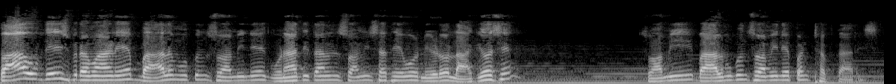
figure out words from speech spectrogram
તો આ ઉપદેશ પ્રમાણે બાલમુકુંદ સ્વામીને ગુણાતીતાનંદ સ્વામી સાથે એવો નેડો લાગ્યો છે? સ્વામી બાલમુકુંદ સ્વામીને પણ ઠપકારે છે.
